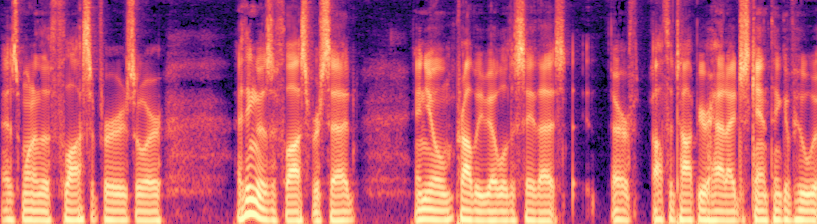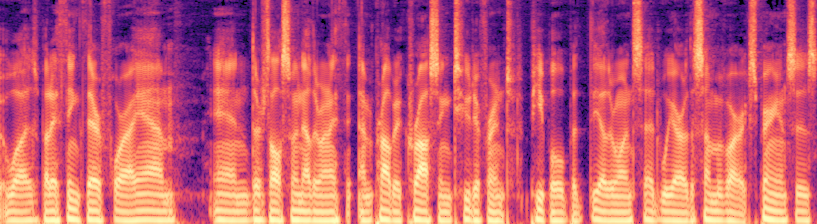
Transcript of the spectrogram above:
as one of the philosophers, or I think it was a philosopher, said, and you'll probably be able to say that or off the top of your head. I just can't think of who it was, but I think therefore I am. And there's also another one. I th- I'm probably crossing two different people, but the other one said we are the sum of our experiences,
